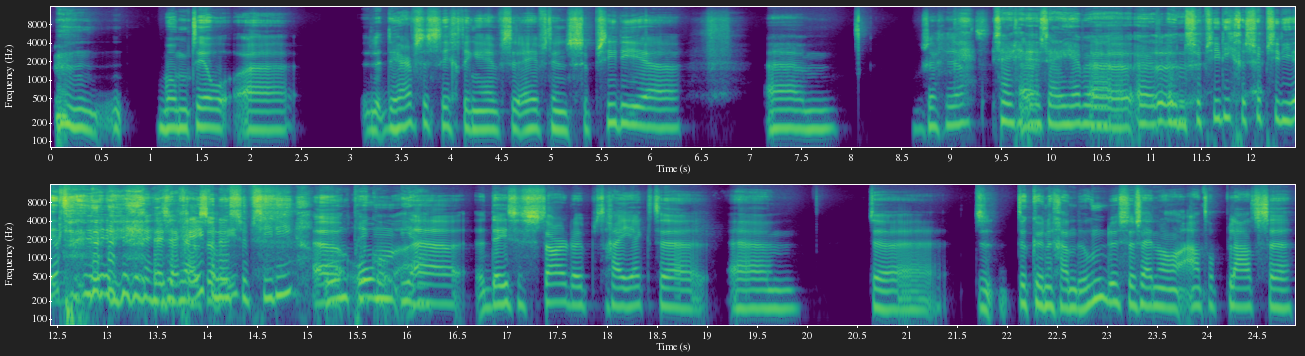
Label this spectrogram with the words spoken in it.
momenteel de Herfstenstichting heeft, heeft een subsidie. Um, hoe zeg je dat? Zij, uh, zij hebben uh, een subsidie gesubsidieerd. zij ja, geven een subsidie om, om ja. deze start-up trajecten um, te, te, te, kunnen gaan doen. Dus er zijn al een aantal plaatsen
